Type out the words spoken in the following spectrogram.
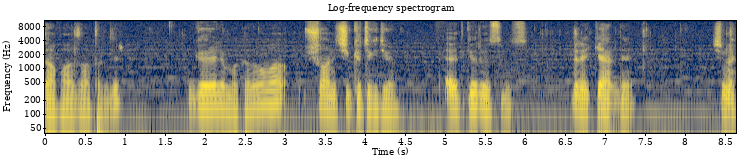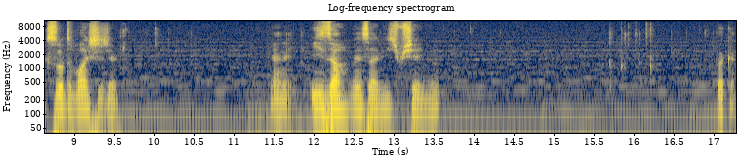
daha fazla atabilir. Görelim bakalım ama şu an için kötü gidiyor. Evet görüyorsunuz. Direkt geldi. Şimdi bak slotu başlayacak. Yani izah vesaire hiçbir şey yok. Bakın.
